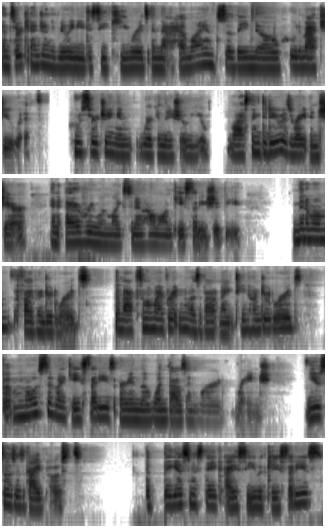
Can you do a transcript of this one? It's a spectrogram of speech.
and search engines really need to see keywords in that headline so they know who to match you with who's searching and where can they show you. Last thing to do is write and share, and everyone likes to know how long case studies should be. Minimum 500 words. The maximum I've written was about 1900 words, but most of my case studies are in the 1000 word range. Use those as guideposts. The biggest mistake I see with case studies,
